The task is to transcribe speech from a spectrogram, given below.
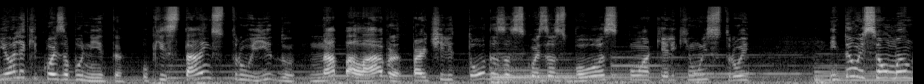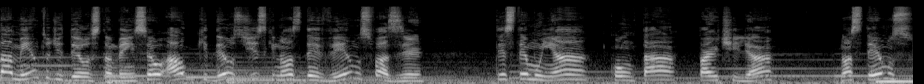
E olha que coisa bonita. O que está instruído na palavra, partilhe todas as coisas boas com aquele que o instrui. Então isso é um mandamento de Deus também, isso é algo que Deus diz que nós devemos fazer. Testemunhar, contar, partilhar. Nós temos,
